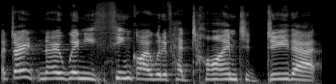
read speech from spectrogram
I don't know when you think I would have had time to do that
